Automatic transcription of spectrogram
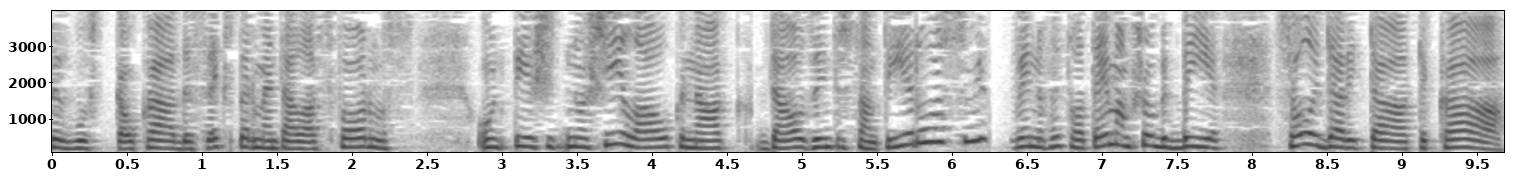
tas būs kaut kādas eksperimentālās formas. Un tieši no šī lauka nāk daudz interesantu ierosmju. Viena no festivāla tēmām šogad bija solidaritāte kā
